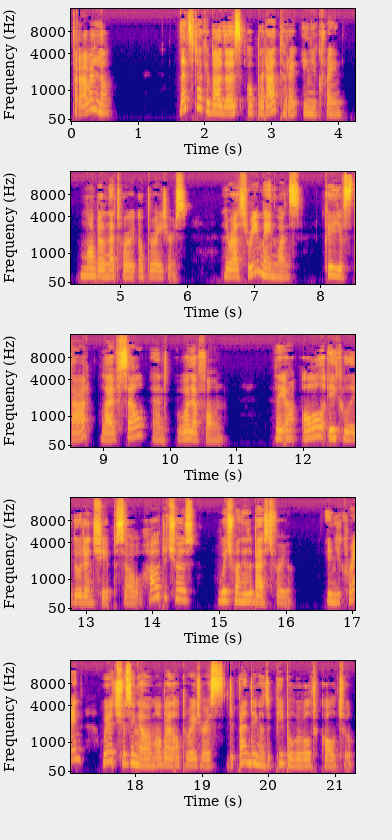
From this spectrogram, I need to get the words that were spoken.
Правильно! Let's talk about those operatori in Ukraine, mobile network operators. There are three main ones, Kyivstar, LifeCell, and Vodafone. They are all equally good and cheap, so how to choose which one is the best for you? In Ukraine, we are choosing our mobile operators depending on the people we will call to.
